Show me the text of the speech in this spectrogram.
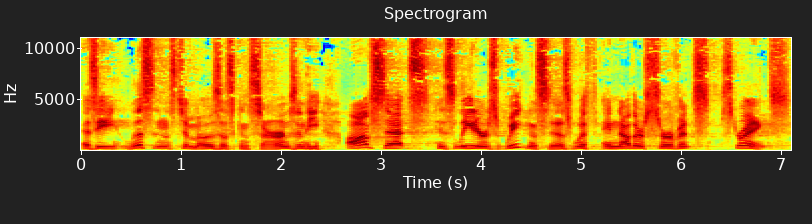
As he listens to Moses' concerns and he offsets his leader's weaknesses with another servant's strengths.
